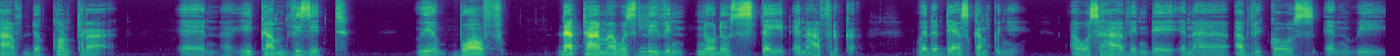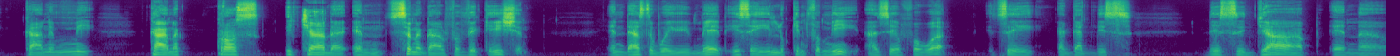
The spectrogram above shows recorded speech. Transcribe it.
have the contract and uh, he come visit. We both that time I was living another state in Africa with a dance company. I was having there in uh, Ivory Coast, and we kind of meet, kind of cross each other in Senegal for vacation, and that's the way we met. He said he looking for me. I said for what? He say I got this this uh, job in uh,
